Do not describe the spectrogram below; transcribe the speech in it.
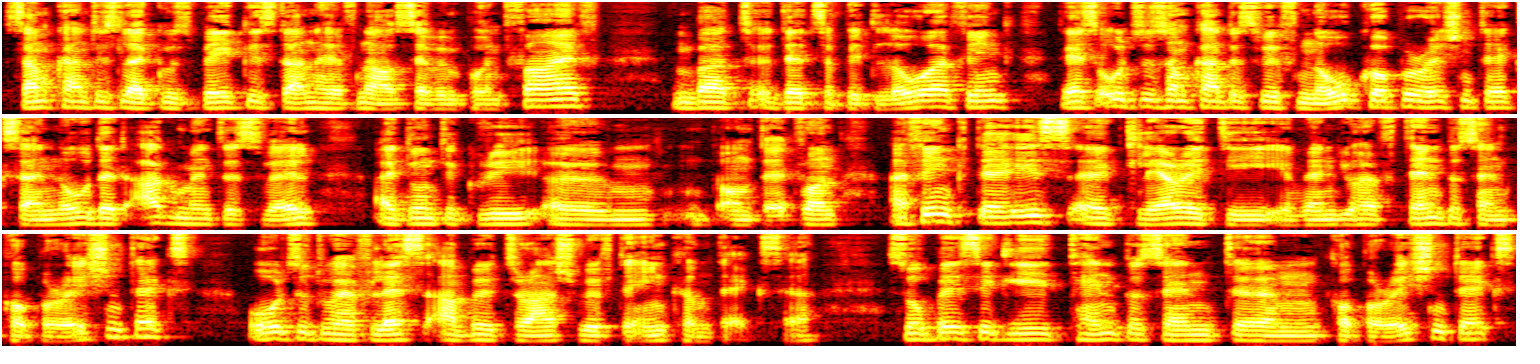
Some countries like Uzbekistan have now 7.5 but that's a bit low, I think. There's also some countries with no corporation tax. I know that argument as well. I don't agree um, on that one. I think there is a clarity when you have 10% corporation tax, also to have less arbitrage with the income tax. Yeah? So basically, 10% um, corporation tax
